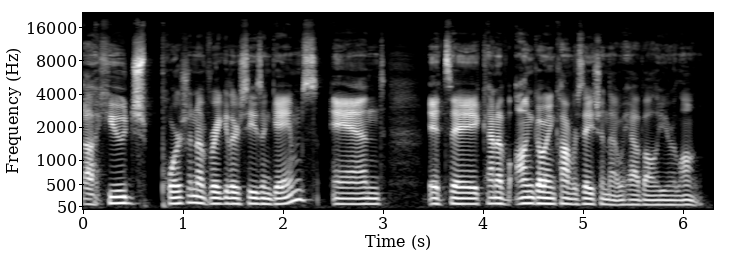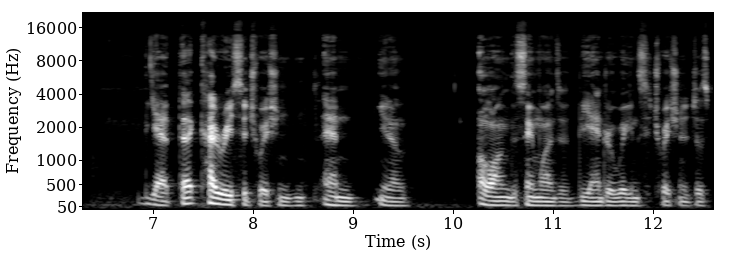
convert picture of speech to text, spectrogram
a huge portion of regular season games and it's a kind of ongoing conversation that we have all year long yeah, that Kyrie situation, and you know, along the same lines of the Andrew Wiggins situation, it just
